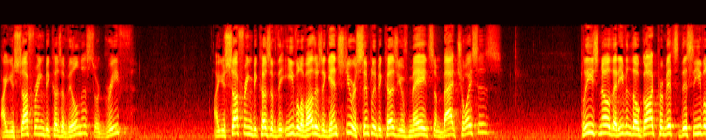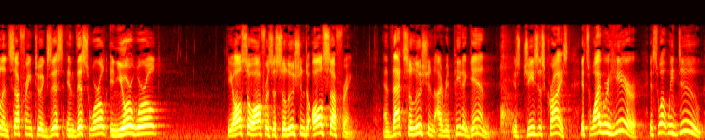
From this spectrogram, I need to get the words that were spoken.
Are you suffering because of illness or grief? Are you suffering because of the evil of others against you or simply because you've made some bad choices? Please know that even though God permits this evil and suffering to exist in this world, in your world, he also offers a solution to all suffering. And that solution, I repeat again, is Jesus Christ. It's why we're here. It's what we do.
